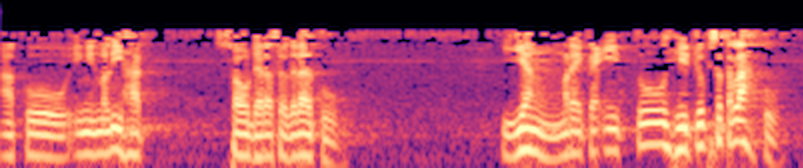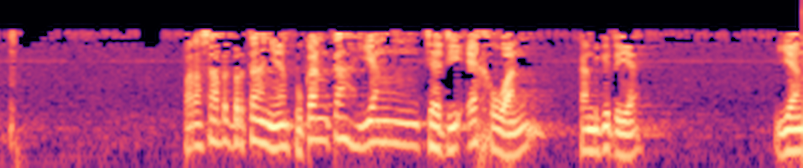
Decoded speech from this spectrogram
aku ingin melihat saudara-saudaraku yang mereka itu hidup setelahku. Para sahabat bertanya, bukankah yang jadi ikhwan kan begitu ya? Yang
